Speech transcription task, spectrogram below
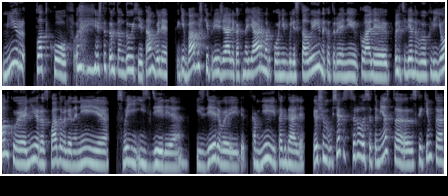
«Мир платков и что-то в этом духе. И там были такие бабушки приезжали, как на ярмарку, у них были столы, на которые они клали полиэтиленовую клеенку, и они раскладывали на ней свои изделия из дерева или камней и так далее. И, в общем, у всех ассоциировалось это место с каким-то,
